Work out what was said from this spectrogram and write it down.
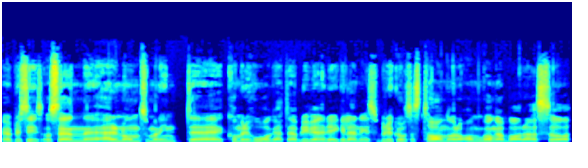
ja, precis. Och sen eh, är det någon som man inte kommer ihåg att det har blivit en regeländring så brukar det oftast ta några omgångar bara så,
